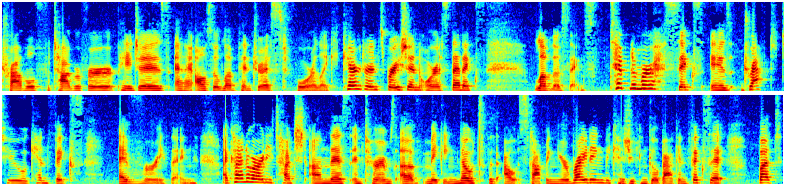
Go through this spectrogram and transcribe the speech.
travel photographer pages and I also love Pinterest for like character inspiration or aesthetics. Love those things. Tip number six is draft two can fix everything. I kind of already touched on this in terms of making notes without stopping your writing because you can go back and fix it, but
